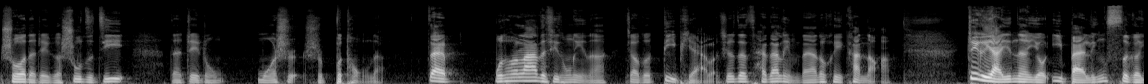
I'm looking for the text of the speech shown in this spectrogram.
说的这个数字机的这种模式是不同的，在。摩托罗拉的系统里呢，叫做 DPL。其实，在菜单里面大家都可以看到啊，这个哑音呢有一百零四个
